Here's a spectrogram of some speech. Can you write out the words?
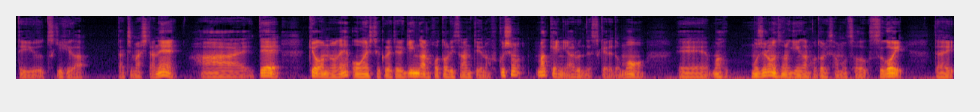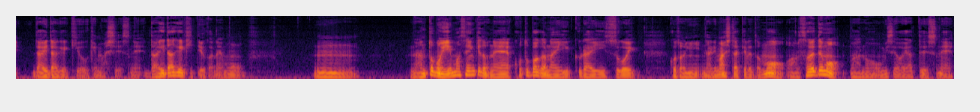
ていう月日が経ちましたね。はい。で、今日のね、応援してくれてる銀河のほとりさんっていうのは福島県にあるんですけれども、えーまあ、もちろんその銀河のほとりさんもそすごい大大打撃を受けましてですね、大打撃っていうかね、もう、うん、なんとも言えませんけどね、言葉がないぐらいすごいことになりましたけれども、あのそれでも、あの、お店をやってですね、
